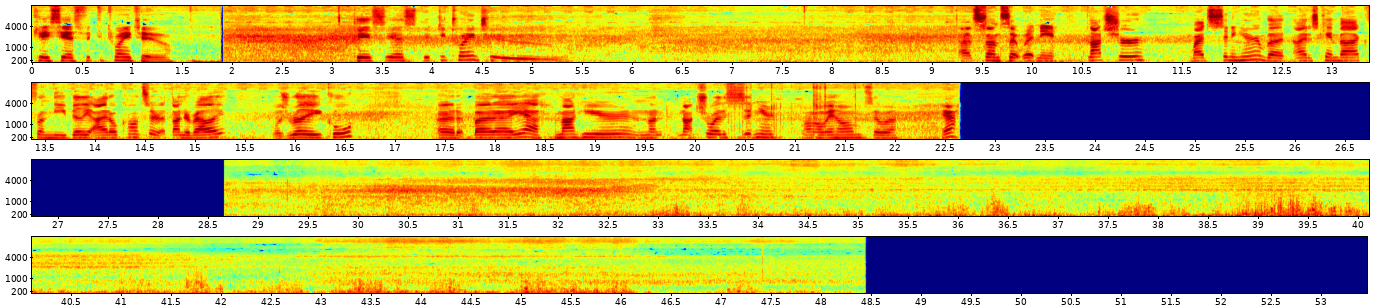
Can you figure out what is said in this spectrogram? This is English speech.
KCS 5022. KCS 5022. At Sunset Whitney. Not sure why it's sitting here, but I just came back from the Billy Idol concert at Thunder Valley. It was really cool. Uh, but uh, yeah, I'm out here. I'm not, not sure why this is sitting here on my way home. So uh,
